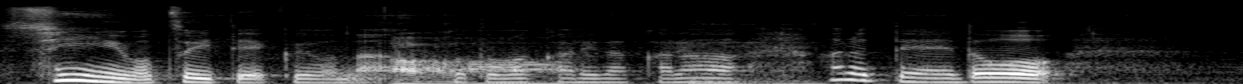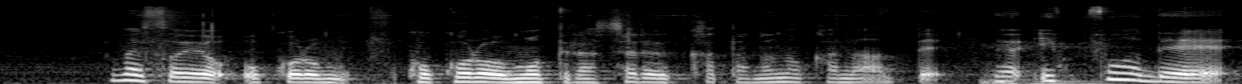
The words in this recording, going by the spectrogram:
真意をついていくようなことばかりだからあ,、る程度やっぱりそういう心心を持ってらっしゃる方なのかなって。で一方で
